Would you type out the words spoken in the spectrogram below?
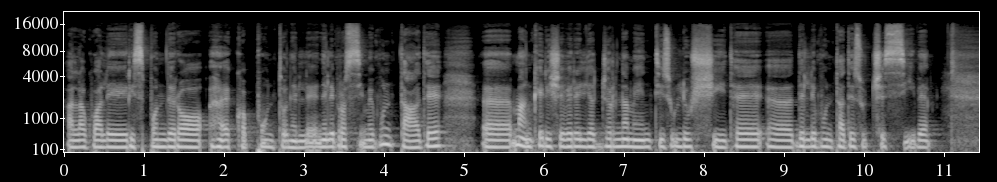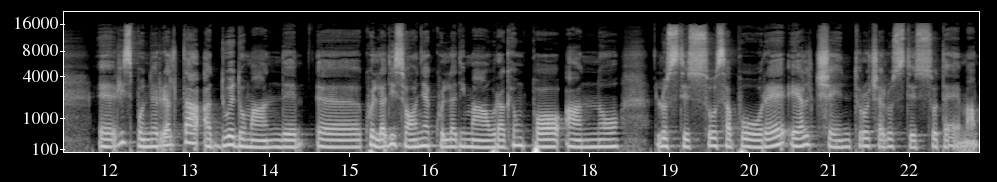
alla quale risponderò ecco appunto nelle, nelle prossime puntate, eh, ma anche ricevere gli aggiornamenti sulle uscite eh, delle puntate successive. Eh, rispondo in realtà a due domande, eh, quella di Sonia e quella di Maura, che un po' hanno lo stesso sapore e al centro c'è lo stesso tema.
